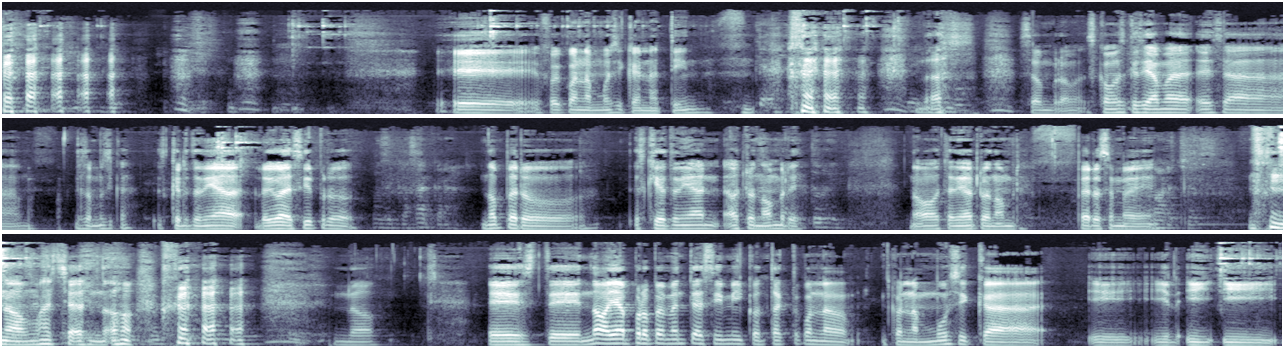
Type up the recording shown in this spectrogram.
eh, fue con la música en latín. no, son bromas. ¿Cómo es que se llama esa, esa música? Es que lo tenía, lo iba a decir, pero... No, pero es que yo tenía otro nombre. No, tenía otro nombre, pero se me... No, marchas, no. no. Este, no, ya propiamente así mi contacto con la, con la música y, y, y, y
